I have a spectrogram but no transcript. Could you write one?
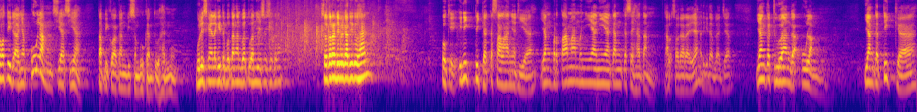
Kau tidak hanya pulang sia-sia. Tapi kau akan disembuhkan Tuhanmu. Boleh sekali lagi tepuk tangan buat Tuhan Yesus saudara. Saudara diberkati Tuhan. Oke, ini tiga kesalahannya dia. Yang pertama menyia-nyiakan kesehatan. Kalau saudara ya, nanti kita belajar. Yang kedua nggak pulang. Yang ketiga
